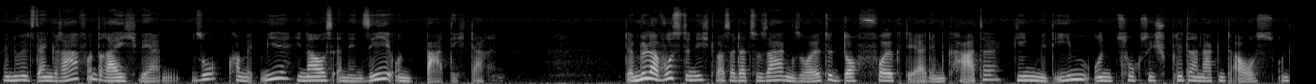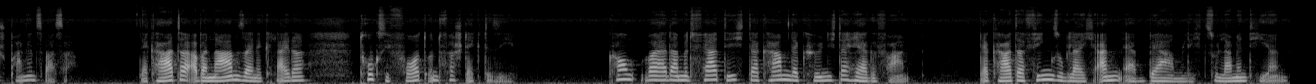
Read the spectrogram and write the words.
Wenn du willst ein Graf und reich werden, so komm mit mir hinaus an den See und bad dich darin. Der Müller wusste nicht, was er dazu sagen sollte, doch folgte er dem Kater, ging mit ihm und zog sich splitternackend aus und sprang ins Wasser. Der Kater aber nahm seine Kleider, trug sie fort und versteckte sie. Kaum war er damit fertig, da kam der König dahergefahren. Der Kater fing sogleich an, erbärmlich zu lamentieren.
